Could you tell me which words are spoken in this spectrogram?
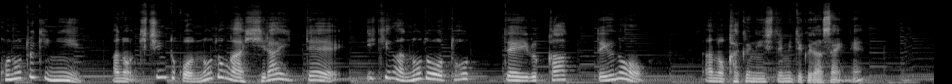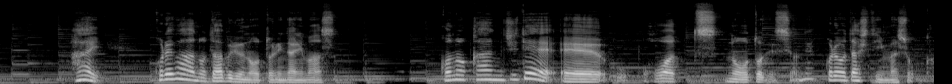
この時に、あの、きちんとこう、喉が開いて、息が喉を通っているかっていうのをあの確認してみてくださいね。はい。これがあの W の音になります。この感じで、えー、What's の音ですよね。これを出してみましょうか。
